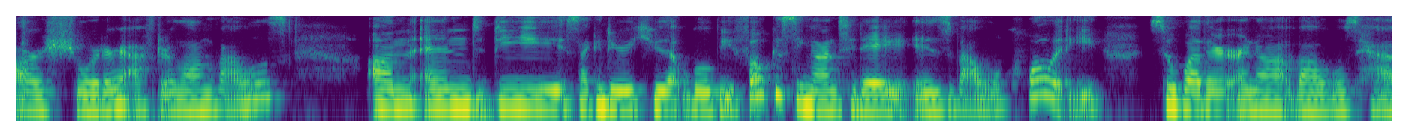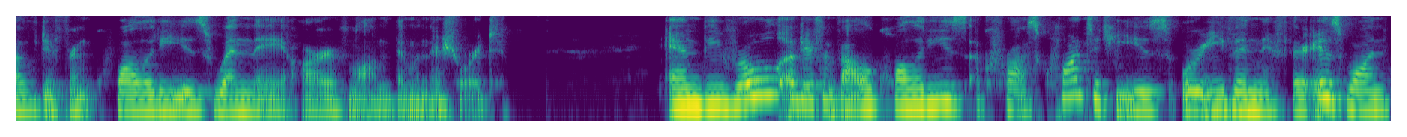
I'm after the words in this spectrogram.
are shorter after long vowels. Um, and the secondary cue that we'll be focusing on today is vowel quality. So whether or not vowels have different qualities when they are long than when they're short. And the role of different vowel qualities across quantities, or even if there is one,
